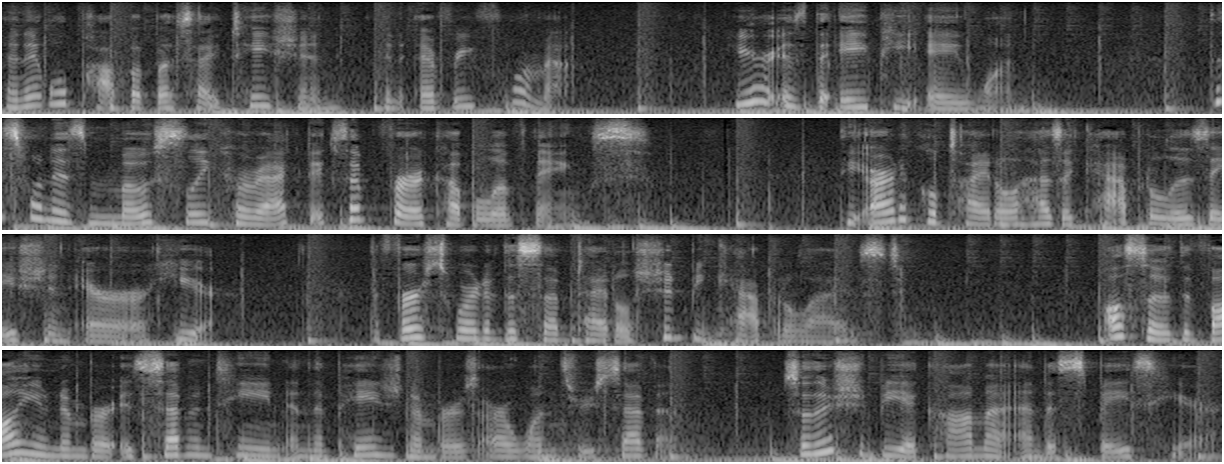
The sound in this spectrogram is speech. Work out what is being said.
and it will pop up a citation in every format. Here is the APA one. This one is mostly correct except for a couple of things. The article title has a capitalization error here. The first word of the subtitle should be capitalized. Also, the volume number is 17 and the page numbers are 1 through 7, so there should be a comma and a space here.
